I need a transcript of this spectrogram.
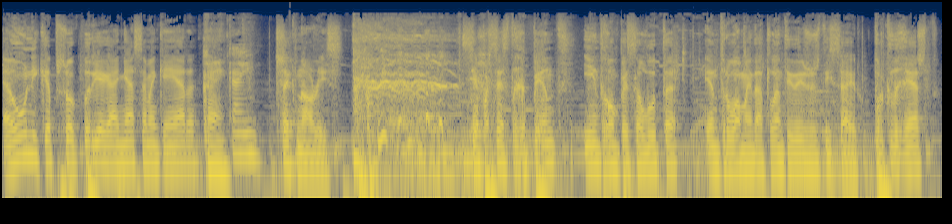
a única pessoa que poderia ganhar, sabem quem era? Quem? Quem? Chuck Norris. Se aparecesse de repente e interrompesse a luta entre o Homem da Atlântida e o Justiceiro. Porque de resto,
